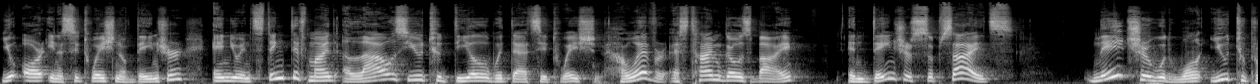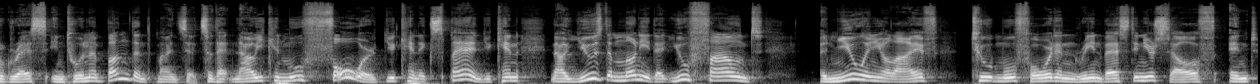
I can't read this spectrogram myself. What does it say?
You are in a situation of danger, and your instinctive mind allows you to deal with that situation. However, as time goes by and danger subsides, Nature would want you to progress into an abundant mindset so that now you can move forward, you can expand, you can now use the money that you found anew in your life to move forward and reinvest in yourself and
